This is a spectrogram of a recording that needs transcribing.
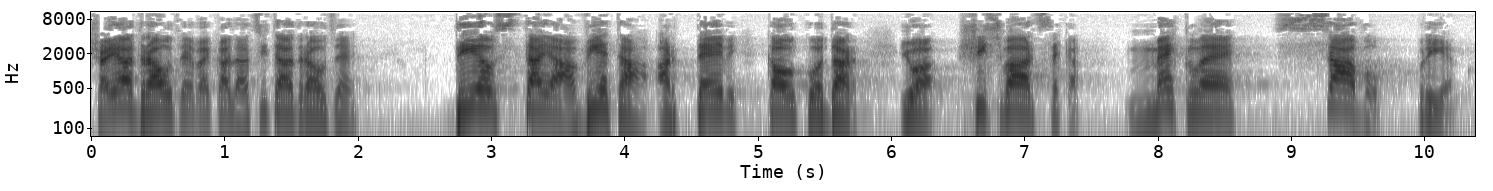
Šajā draudzē vai kādā citā draudzē? Dievs tajā vietā ar tevi kaut ko dara, jo šis vārds saka, meklē savu prieku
